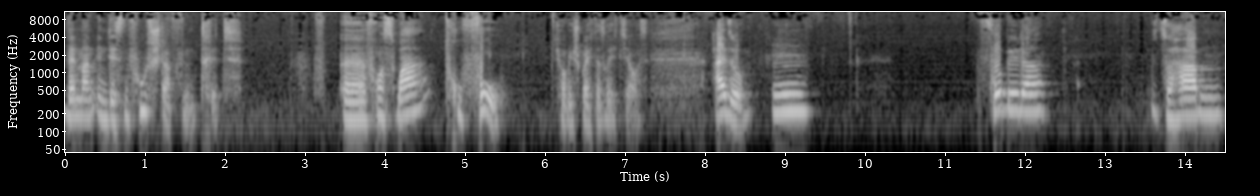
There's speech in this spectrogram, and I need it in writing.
wenn man in dessen Fußstapfen tritt. Äh, François Truffaut. Ich hoffe, ich spreche das richtig aus. Also, mh, Vorbilder zu haben,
